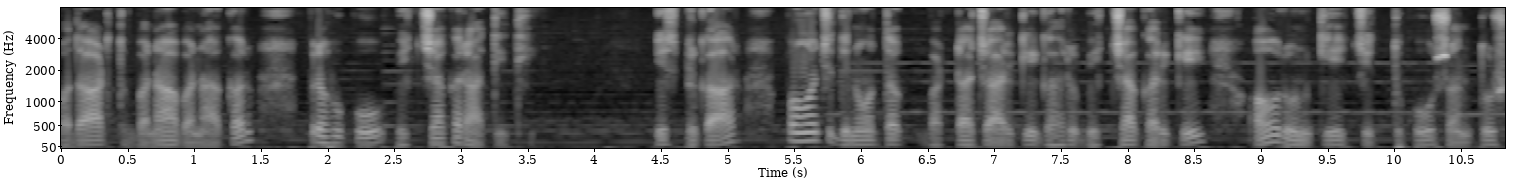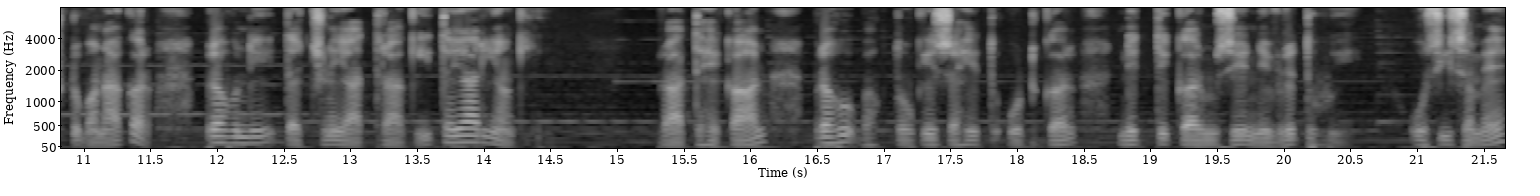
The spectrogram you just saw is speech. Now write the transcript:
पदार्थ बना बनाकर प्रभु को भिक्षा कराती थी। इस प्रकार पाँच दिनों तक भट्टाचार्य के घर भिक्षा करके और उनके चित्त को संतुष्ट बनाकर प्रभु ने दक्षिण यात्रा की तैयारियाँ की। प्रातःकाल प्रभु भक्तों के सहित उठकर नित्य कर्म से निवृत्त हुए। उसी समय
